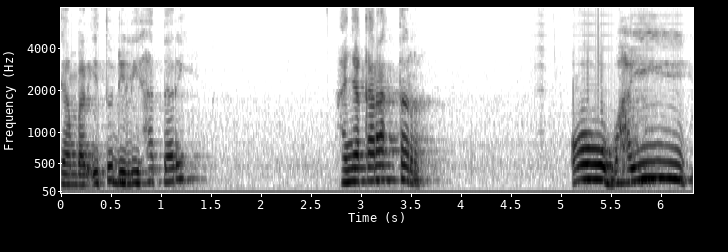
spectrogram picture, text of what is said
gambar itu dilihat dari hanya karakter. Oh, baik.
